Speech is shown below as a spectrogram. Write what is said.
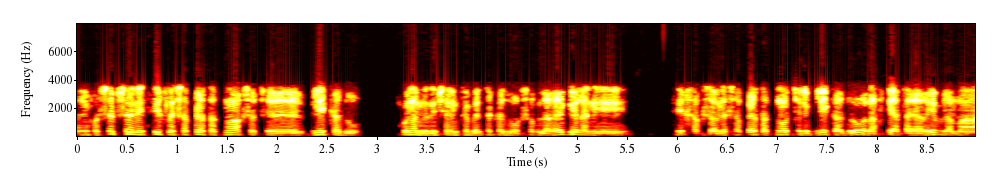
אני חושב שאני צריך לשפר את התנועה עכשיו בלי כדור. כולם יודעים שאני מקבל את הכדור עכשיו לרגל, אני צריך עכשיו לשפר את התנועות שלי בלי כדור, להפתיע את היריב, למה,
